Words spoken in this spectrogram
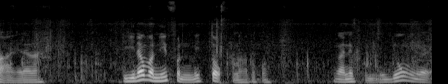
บ่ายแล้วนะ ดีนะวันนี้ฝนไม่ตกนะทุกคนงานนี้ผมยุ่งเลย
